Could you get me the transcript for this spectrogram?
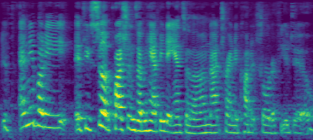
if anybody if you still have questions, I'm happy to answer them. I'm not trying to cut it short if you do.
